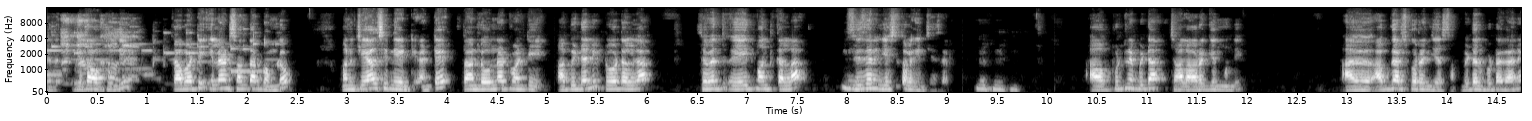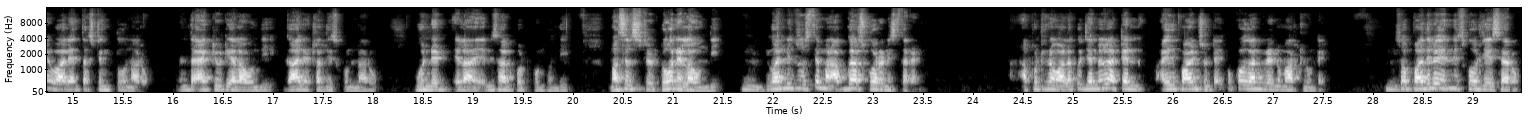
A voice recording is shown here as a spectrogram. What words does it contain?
వృధా- అవుతుంది. కాబట్టి ఇలాంటి సందర్భంలో మనం చేయాల్సింది ఏంటి అంటే దాంట్లో ఉన్నటువంటి ఆ బిడ్డని టోటల్గా సెవెంత్ ఎయిత్ మంత్ కల్లా సిజరీన్ చేసి తొలగించేశారు. ఆ పుట్టిన బిడ్డ చాలా ఆరోగ్యంగా ఉంది. ఆ అబ్గార్ స్కోర్ చేస్తాం? బిడ్డలు పుట్టగానే వాళ్ళు ఎంత స్ట్రెంగ్త్ ఉన్నారు? ఎంత యాక్టివిటీ ఎలా ఉంది? గాలి ఎట్లా తీసుకుంటున్నారు? గుండె ఎలా ఎన్నిసార్లు కొట్టుకుంటుంది? మసిల్స్ టోన్ ఎలా ఉంది? ఇవన్నీ చూస్తే మన అబ్గార్ స్కోర్ అని ఇస్తారండి. ఆ పుట్టిన వాళ్ళకు జనరల్గా టెన్ ఐదు పాయింట్స్ ఉంటాయి. ఒక్కో దానికి రెండు మార్కులు ఉంటాయి. సో పదిలో ఎన్ని స్కోర్ చేశారు?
